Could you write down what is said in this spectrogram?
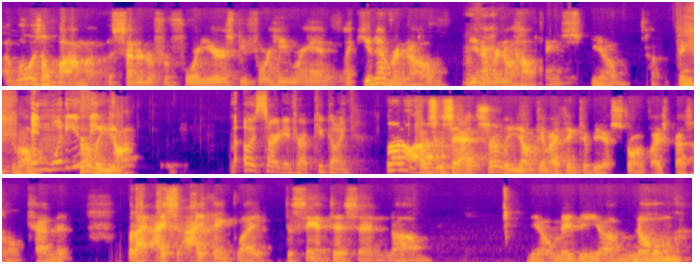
uh, what was Obama? A senator for four years before he ran? Like, you never know. You Mhm. never know how things, you know, things develop. And what do you certainly think? young. Oh, sorry to interrupt. Keep going. No, no, I was going to say, I, certainly Youngkin, I think, could be a strong vice presidential candidate. But I, I, I think like DeSantis and, um, you know, maybe um, Noem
